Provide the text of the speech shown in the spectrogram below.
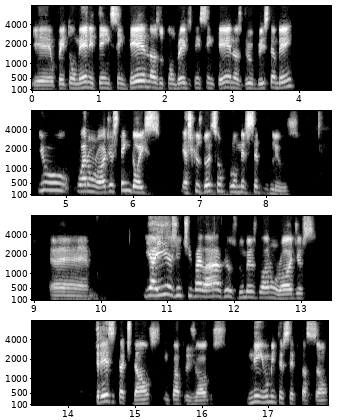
E, o Peyton Manning tem centenas, o Tom Brady tem centenas, Drew Brees também. E o, o Aaron Rodgers tem dois. E acho que os dois são pro Mercedes Lewis. É, e aí a gente vai lá ver os números do Aaron Rodgers. 13 touchdowns em quatro jogos, nenhuma interceptação,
